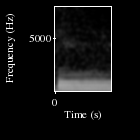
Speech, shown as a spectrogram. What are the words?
you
